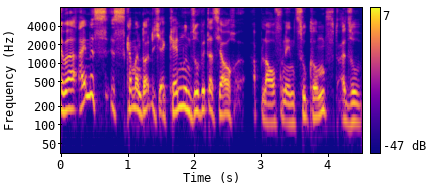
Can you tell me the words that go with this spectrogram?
aber eines ist, kann man deutlich erkennen und so wird das ja auch ablaufen in Zukunft. Also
